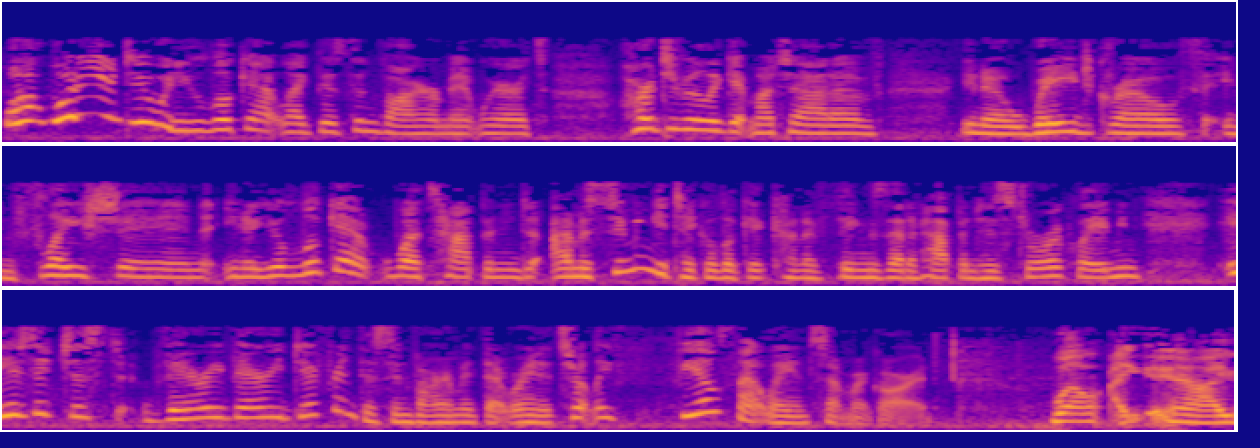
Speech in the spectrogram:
Well, what do you do when you look at like this environment where it's hard to really get much out of, you know, wage growth, inflation, you know, you look at what's happened. I'm assuming you take a look at kind of things that have happened historically. I mean, is it just very, very different, this environment that we're in? It certainly feels that way in some regard. Well, I, you know, I,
